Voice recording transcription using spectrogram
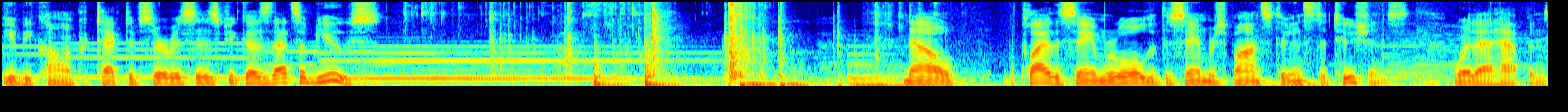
you'd be calling protective services, because that's abuse. Now, apply the same rule to the same response to institutions where that happens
